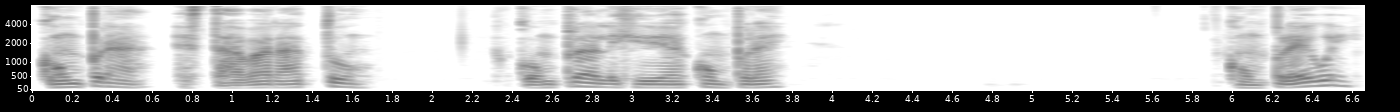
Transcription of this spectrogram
compra, está barato. Compra, le dije, ya compré. Compré, güey.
